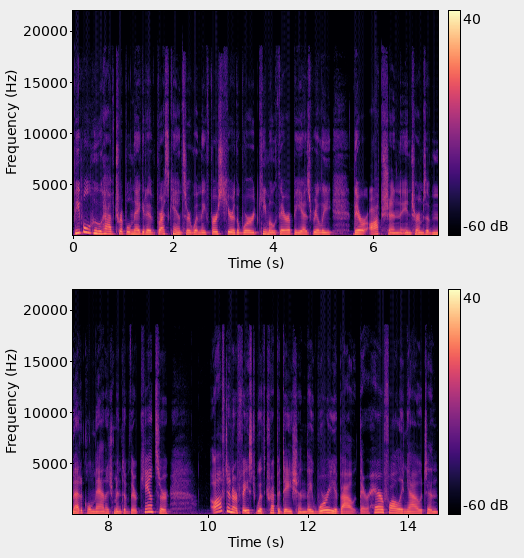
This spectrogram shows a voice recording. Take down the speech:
people who have triple negative breast cancer, when they first hear the word chemotherapy as really their option in terms of medical management of their cancer, often are faced with trepidation. They worry about their hair falling out and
